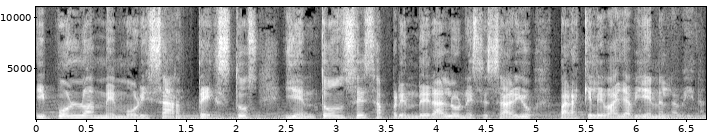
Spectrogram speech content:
y ponlo a memorizar textos y entonces aprenderá lo necesario para que le vaya bien en la vida.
